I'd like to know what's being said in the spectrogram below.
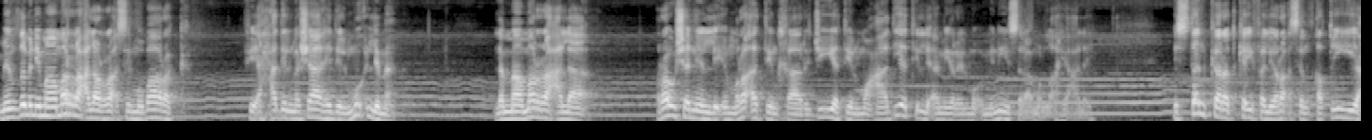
من ضمن ما مر على الرأس المبارك في أحد المشاهد المؤلمة لما مر على روشن لامرأة خارجية معادية لأمير المؤمنين سلام الله عليه. استنكرت كيف لرأس قطيع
